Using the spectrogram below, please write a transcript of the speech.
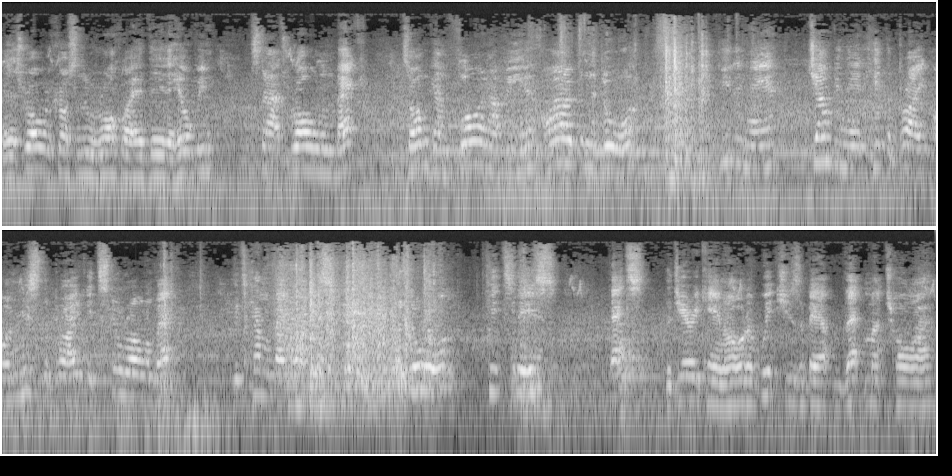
And it's rolled across the little rock I had there to help him. It starts rolling back. So I'm going flying up here. I open the door, get in there, jump in there to hit the brake. I miss the brake, it's still rolling back. It's coming back like this. The door hits this. That's the jerry can holder, which is about that much higher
